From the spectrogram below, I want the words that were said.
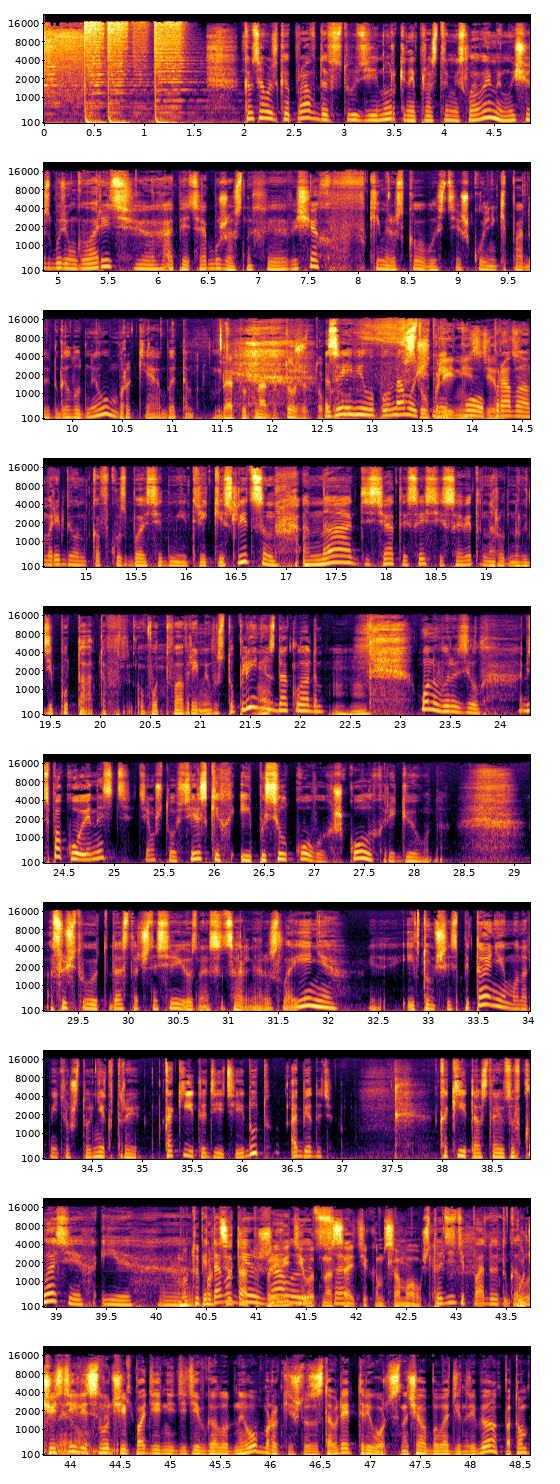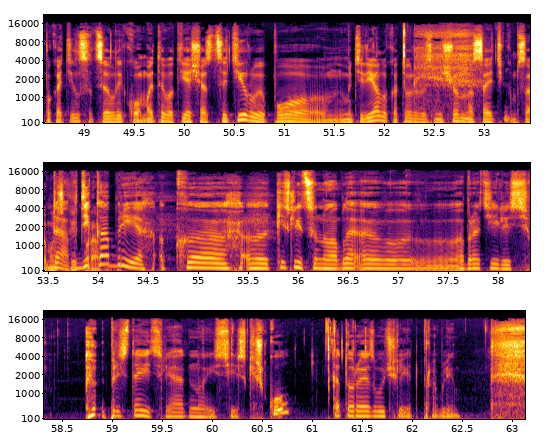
Комсомольская правда в студии Норкиной простыми словами. Мы сейчас будем говорить э, опять об ужасных э, вещах. В Кемеровской области школьники падают в голодные обмороки. Об этом Да, тут надо тоже только заявил уполномоченный по сделать. правам ребенка в Кузбассе Дмитрий Кислицын на 10 сессии Совета народных депутатов. Вот во время выступления Ну. с докладом Мгм. он выразил обеспокоенность тем, что в сельских и поселковых школах региона существует достаточно серьезное социальное расслоение, и- в том числе и с питанием. Он отметил, что некоторые, какие-то дети идут обедать, какие-то остаются в классе, и э, Ну, ты про цитату приведи вот на сайте комсомолки. что дети падают в голодные Участились обмороки. случаи падения детей в голодные обмороки, что заставляет тревожиться. Сначала был один ребенок, потом покатился целый ком. Это вот я сейчас цитирую по материалу, который размещен на сайте комсомольской Да, в правды. декабре к э, Кислицыну обла- э, обратились представители одной из сельских школ, которые озвучили эту проблему.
